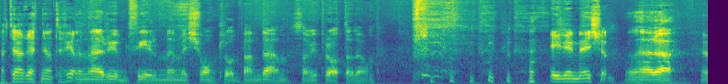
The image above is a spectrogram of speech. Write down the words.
Att jag har rätt när jag tar fel. Den här rymdfilmen med Jean-Claude Van Damme som vi pratade om. Alien Nation. Den här äh,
